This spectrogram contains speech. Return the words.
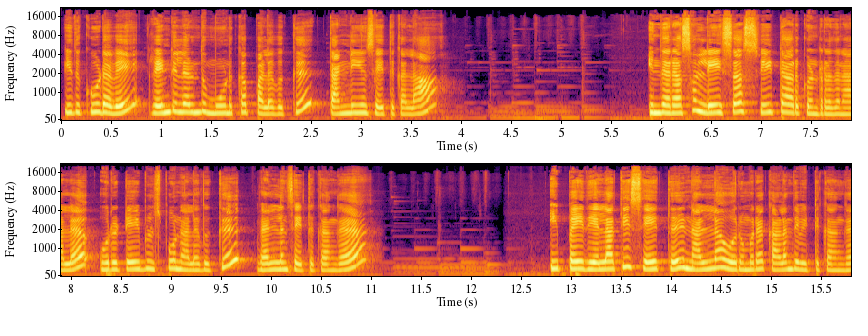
இது கூடவே ரெண்டுலேருந்து மூணு கப் அளவுக்கு தண்ணியும் சேர்த்துக்கலாம். இந்த ரசம் லேசாக ஸ்வீட்டாக இருக்குன்றதுனால ஒரு டேபிள் ஸ்பூன் அளவுக்கு வெல்லம் சேர்த்துக்கங்க. இப்போ இது எல்லாத்தையும் சேர்த்து நல்லா ஒரு முறை கலந்து விட்டுக்கங்க.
